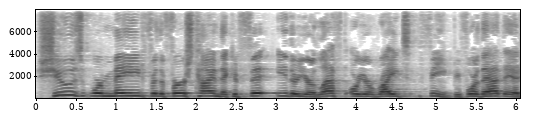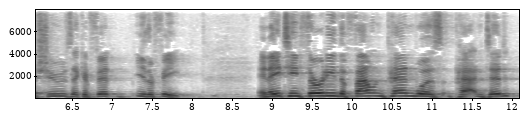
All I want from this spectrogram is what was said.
shoes were made for the first time that could fit either your left or your right feet. Before that, they had shoes that could fit either feet. In 1830, the fountain pen was patented.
